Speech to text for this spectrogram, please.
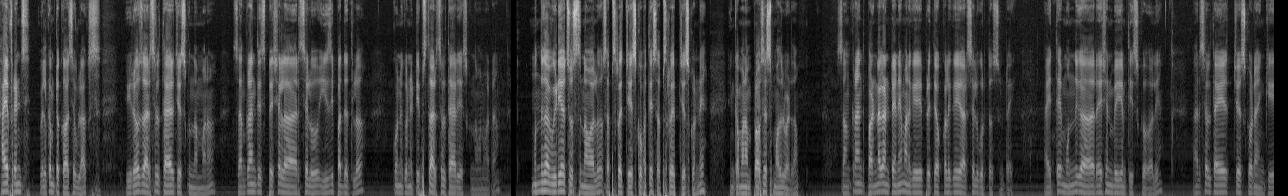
Hi friends welcome to Kasi vlogs ఈరోజు అరిసెలు తయారు చేసుకుందాం మనం. సంక్రాంతి స్పెషల్ అరిసెలు ఈజీ పద్ధతిలో కొన్ని కొన్ని టిప్స్తో అరిసెలు తయారు చేసుకుందాం అనమాట ముందుగా వీడియో చూస్తున్న వాళ్ళు సబ్స్క్రైబ్ చేసుకోకపోతే సబ్స్క్రైబ్ చేసుకోండి. ఇంకా మనం ప్రాసెస్ మొదలు పెడదాం. సంక్రాంతి పండగ అంటేనే మనకి ప్రతి ఒక్కరికి అరిసెలు గుర్తొస్తుంటాయి. అయితే ముందుగా రేషన్ బియ్యం తీసుకోవాలి. అరిసెలు తయారు చేసుకోవడానికి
